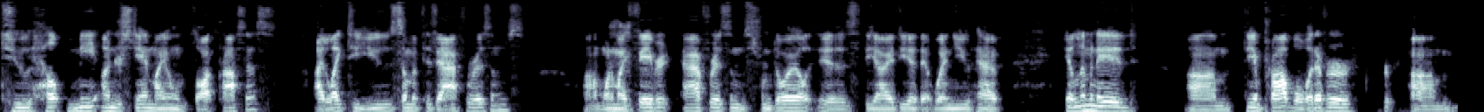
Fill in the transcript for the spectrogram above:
to help me understand my own thought process. I like to use some of his aphorisms. Um, one of my favorite aphorisms from Doyle is the idea that when you have eliminated um, the improbable, whatever um,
